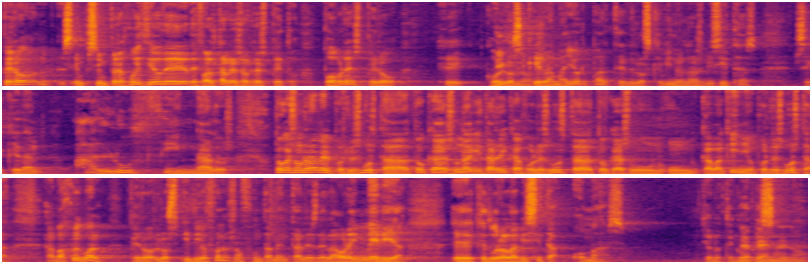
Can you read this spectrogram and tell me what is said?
pero sin, sin perjuicio de, de faltarles el respeto. Pobres, pero eh, con los que la mayor parte de los que vienen a las visitas se quedan alucinados. ¿Tocas un rabel? Pues les gusta. ¿Tocas una guitarrica? Pues les gusta. ¿Tocas un, un cavaquinho? Pues les gusta. Abajo igual, pero los idiófonos son fundamentales. De la hora y media eh, que dura la visita o más, yo no tengo Depende, prisa. ¿no?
